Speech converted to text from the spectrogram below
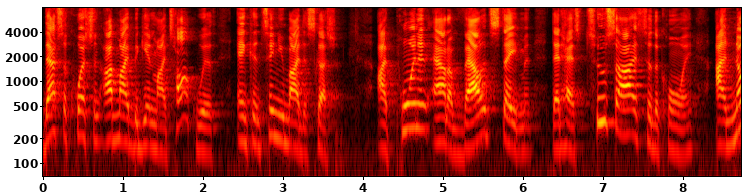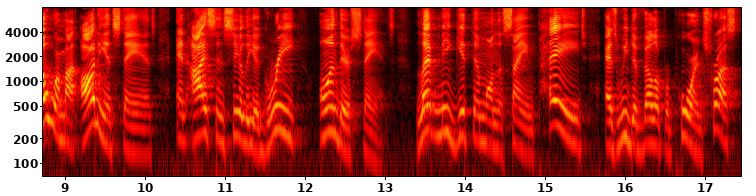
that's a question I might begin my talk with and continue my discussion. I pointed out a valid statement that has two sides to the coin. I know where my audience stands, and I sincerely agree on their stance. Let me get them on the same page as we develop rapport and trust.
